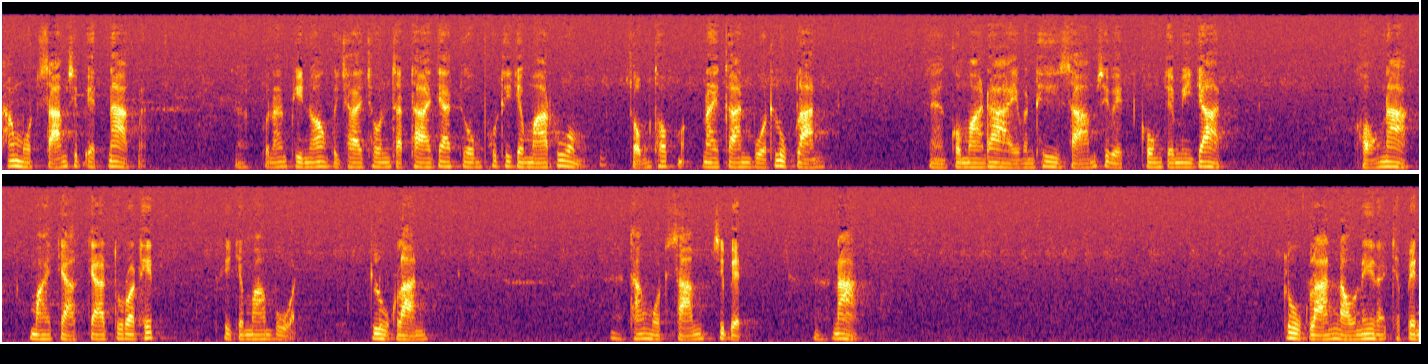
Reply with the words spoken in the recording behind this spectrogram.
ทั้งหมดสามสิบเอ็ดนาคนะ เพราะนั้นพี่น้องประชาชนศรัทธาญาติโยมผู้ที่จะมาร่วม สมทบในการบวชลูกหลานก็มาได้วันที่สามสิบเอ็ดคงจะมีญาติของนาคมาจากจาตุรทิศที่จะมาบวชลูกหลาน ทั้งหมดสามสิบเอ็ดนาค ลูกหลานเหล่านี้แหละจะเป็น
